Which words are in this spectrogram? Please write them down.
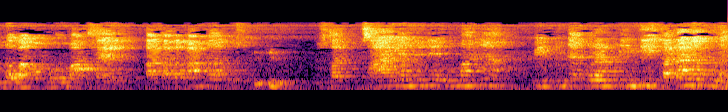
Udah bangun rumah saya kata tetangga Ustaz sayang ini rumahnya pintunya kurang tinggi katanya pula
